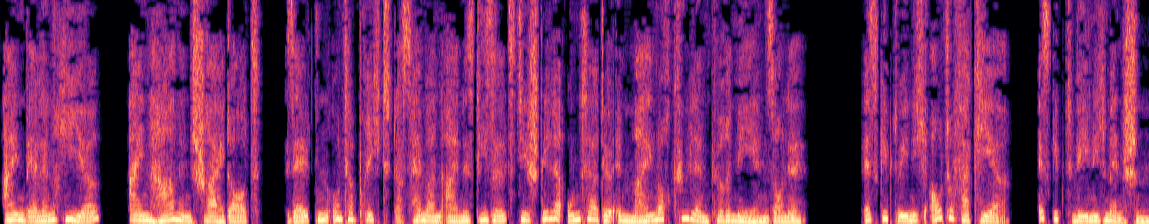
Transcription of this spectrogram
Ein Bellen hier, ein Hahnenschrei dort, selten unterbricht das Hämmern eines Diesels die Stille unter der im Mai noch kühlen Pyrenäensonne. Es gibt wenig Autoverkehr, es gibt wenig Menschen.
